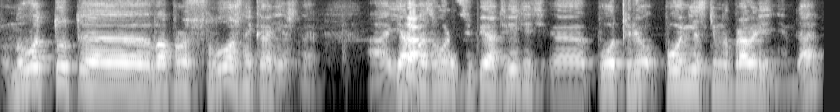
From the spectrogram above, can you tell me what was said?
Ну вот тут э, вопрос сложный, конечно. А я да. позволю себе ответить э, по, трё, по нескольким направлениям. Да?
